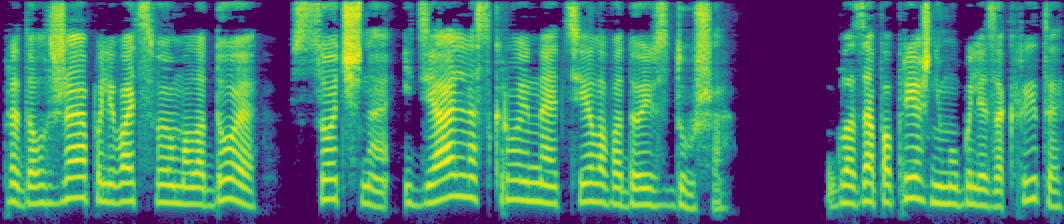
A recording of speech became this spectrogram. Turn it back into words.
продолжая поливать свое молодое, сочное, идеально скроенное тело водой из душа. Глаза по-прежнему были закрыты,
